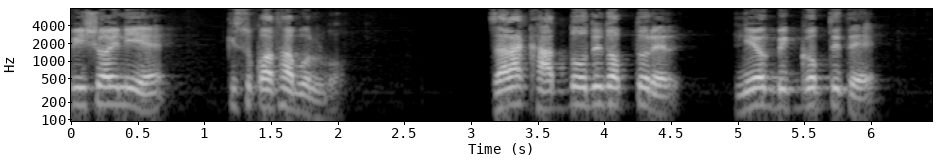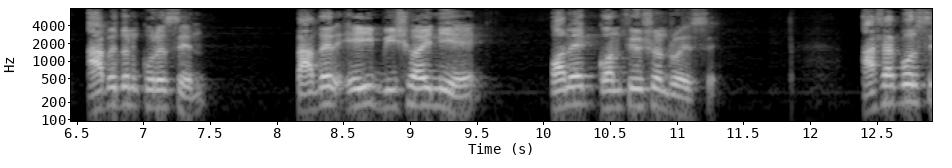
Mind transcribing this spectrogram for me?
বিষয় নিয়ে কিছু কথা বলব যারা খাদ্য অধিদপ্তরের নিয়োগ বিজ্ঞপ্তিতে আবেদন করেছেন তাদের এই বিষয় নিয়ে অনেক কনফিউশন রয়েছে আশা করছি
